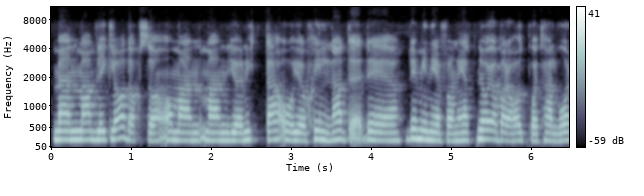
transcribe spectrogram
Men man blir glad också om man, man gör nytta och gör skillnad. Det, det är min erfarenhet. Nu har jag bara hållit på ett halvår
